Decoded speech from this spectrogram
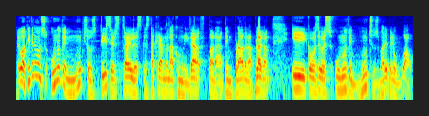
Luego, aquí tenemos uno de muchos teasers, trailers que está creando la comunidad para temporada de la plaga. Y como os digo, es uno de muchos, ¿vale? Pero wow,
